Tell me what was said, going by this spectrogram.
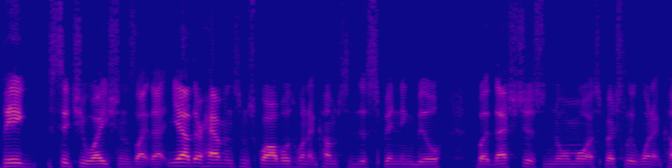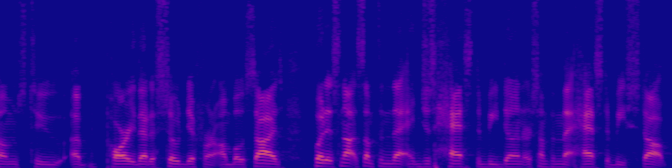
big situations like that. Yeah, they're having some squabbles when it comes to this spending bill, but that's just normal, especially when it comes to a party that is so different on both sides. But it's not something that just has to be done or something that has to be stopped.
